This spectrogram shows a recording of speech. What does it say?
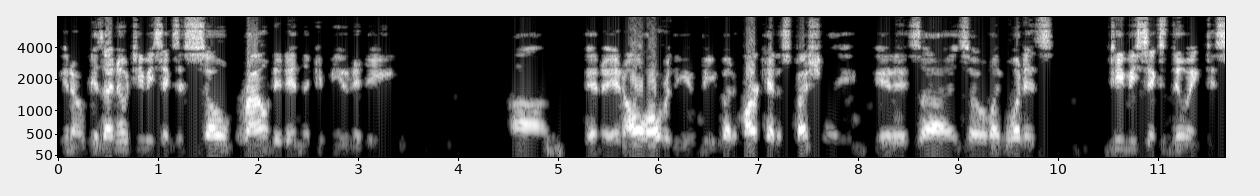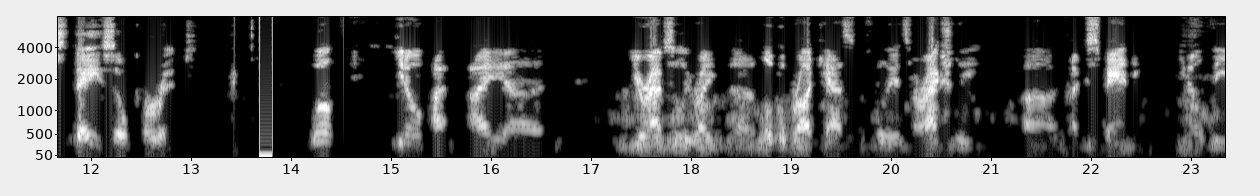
you know, because I know TV6 is so grounded in the community, um, and, and all over the UP, but Marquette especially, it is. Uh, so, like, what is TV6 doing to stay so current? Well, you know, I, I uh, you're absolutely right. Uh, local broadcast affiliates are actually uh, expanding. You know, the,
